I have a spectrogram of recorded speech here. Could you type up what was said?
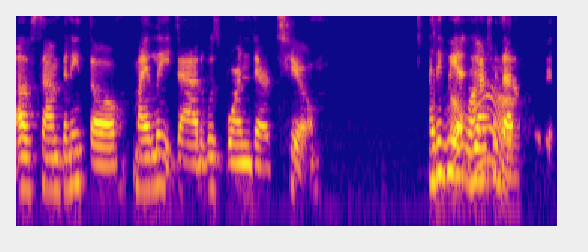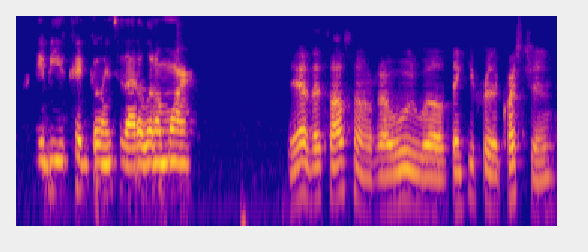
of San Benito? My late dad was born there too. I think we, oh, wow. we answered that. Maybe you could go into that a little more. Yeah, that's awesome, Raul. Well, thank you for the question.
